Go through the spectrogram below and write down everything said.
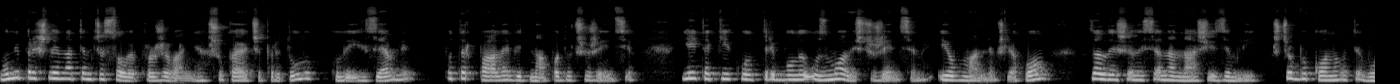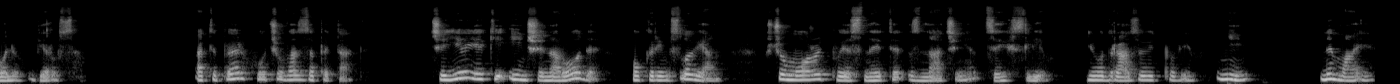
Вони прийшли на тимчасове проживання, шукаючи притулок, коли їх землі потерпали від нападу чужинців. Є й такі, котрі були у змові з чужинцями і обманним шляхом залишилися на нашій землі, щоб виконувати волю віруса. А тепер хочу вас запитати, чи є які інші народи, окрім слов'ян, що можуть пояснити значення цих слів? І одразу відповім: ні, немає,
